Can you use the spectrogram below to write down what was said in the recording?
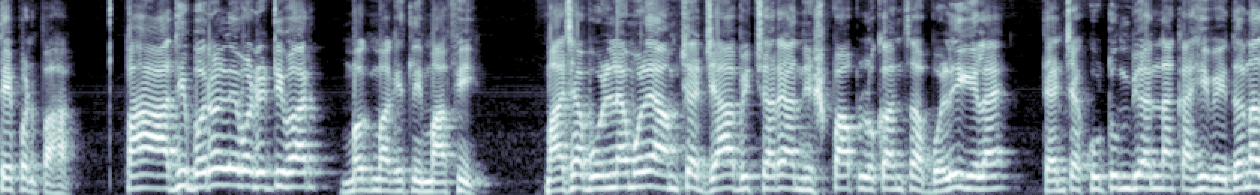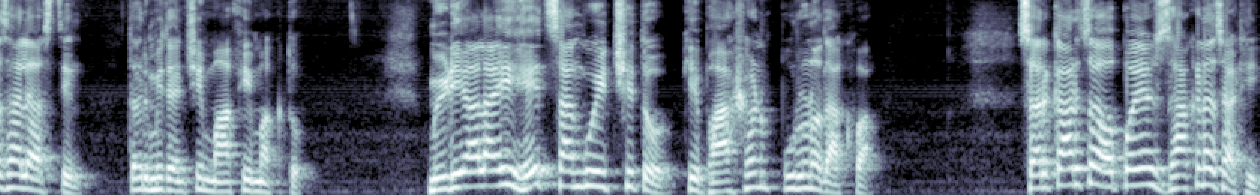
ते पण पहा. पहा आधी बरळले वडेट्टीवार मग मागितली माफी. माझ्या बोलण्यामुळे आमच्या ज्या बिचाऱ्या निष्पाप लोकांचा बळी गेलाय त्यांच्या कुटुंबियांना काही वेदना झाल्या असतील तर मी त्यांची माफी मागतो. मीडियालाही हेच सांगू इच्छितो की भाषण पूर्ण दाखवा. सरकारचं अपयश झाकण्यासाठी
